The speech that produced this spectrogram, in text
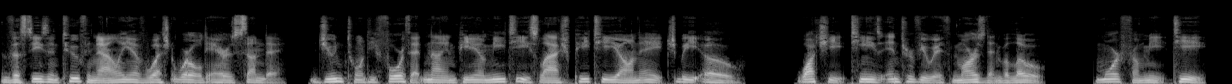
The season 2 finale of Westworld airs Sunday, June 24th at 9 p.m. ET slash PT on HBO. Watch ET's interview with Marsden below. More from ET.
